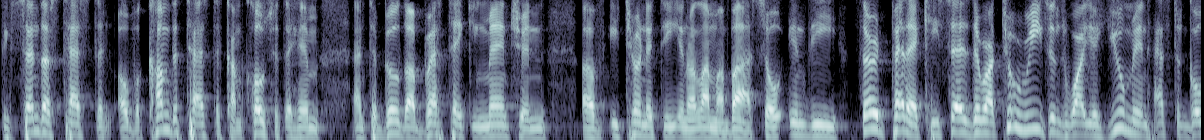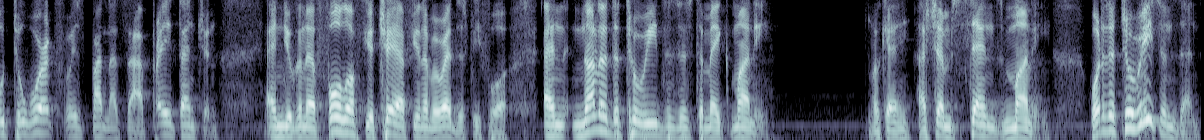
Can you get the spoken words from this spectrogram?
to send us tests, to overcome the test, to come closer to Him, and to build our breathtaking mansion of eternity in Olam Haba. So in the third Perek, he says there are two reasons why a human has to go to work for his parnasah. Pay attention and you're going to fall off your chair if you never read this before. And none of the two reasons is to make money. Okay? Hashem sends money. What are the two reasons then?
